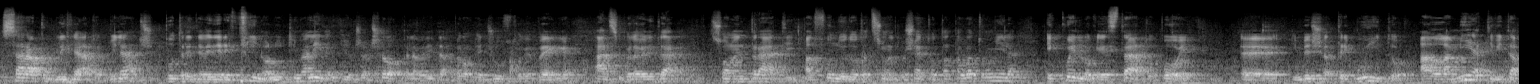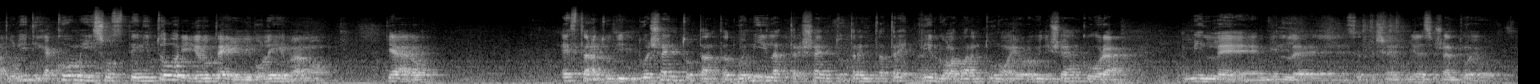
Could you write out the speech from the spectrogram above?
sarà pubblicato il bilancio, potrete vedere fino all'ultima lira, io già ce l'ho per la verità, però è giusto che venga, anzi per la verità sono entrati al fondo di dotazione 284 mila e quello che è stato poi eh, invece attribuito alla mia attività politica come i sostenitori di Rutelli volevano, chiaro? È stato di 282.333,41 euro, quindi c'è ancora 1.600 euro.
